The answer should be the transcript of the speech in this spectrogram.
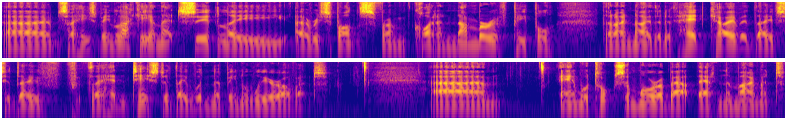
Uh, so he's been lucky, and that's certainly a response from quite a number of people that I know that have had COVID. They've said they've, if they hadn't tested, they wouldn't have been aware of it. Um, and we'll talk some more about that in a moment.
